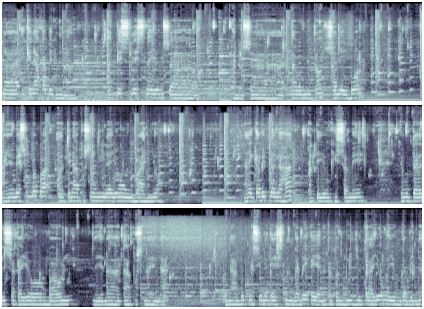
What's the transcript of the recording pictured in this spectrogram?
na ikinakabit na lang. At least less na yun sa ano sa tawag nito sa labor. Ngayon guys yung baba at tinapos na nila yung banyo. Naikabit na lahat pati yung kisame yung tiles sa kayong bowl. Na natapos na nila Inabot na sila guys ng gabi kaya nakapag-video tayo ngayong gabi na.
